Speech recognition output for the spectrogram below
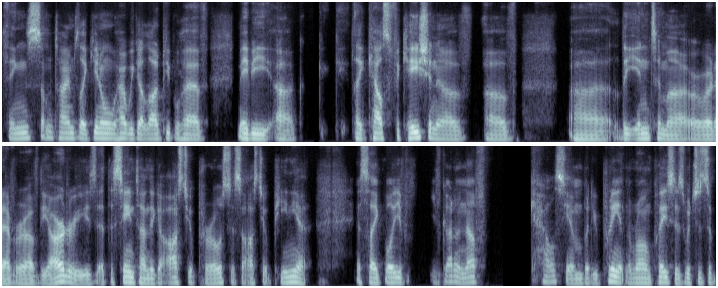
things sometimes like you know how we got a lot of people who have maybe uh like calcification of of uh the intima or whatever of the arteries. At the same time they got osteoporosis osteopenia. It's like well you've you've got enough calcium but you're putting it in the wrong places which is a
